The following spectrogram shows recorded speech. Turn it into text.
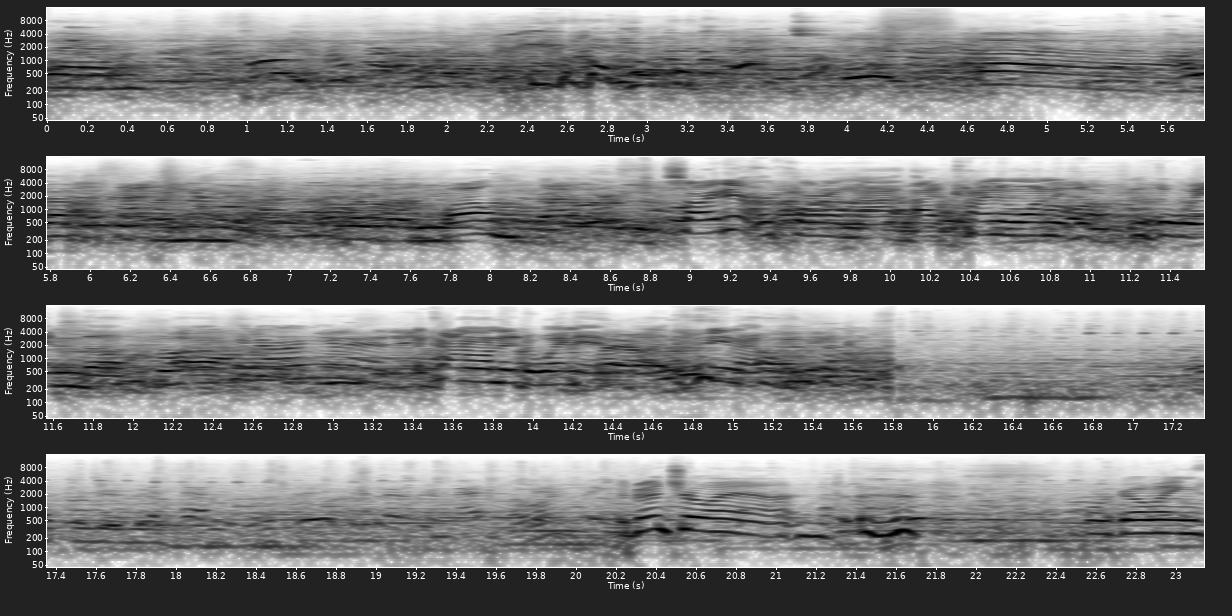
Then. Uh, well, sorry I didn't record on that. I kind of wanted to, to win the. Uh, I kind of wanted to win it, but you know. Adventureland. We're going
